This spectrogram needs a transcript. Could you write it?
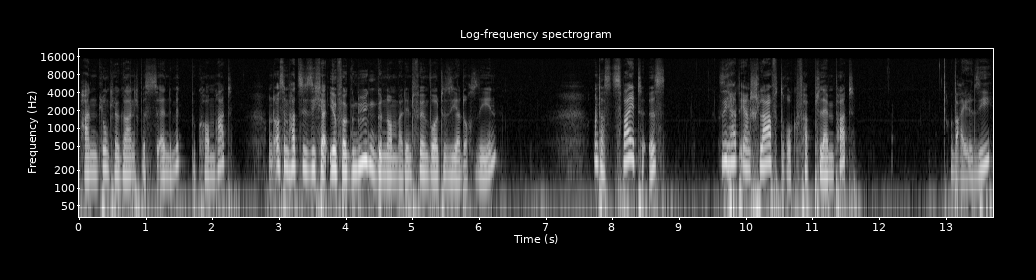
Handlung ja gar nicht bis zu Ende mitbekommen hat. Und außerdem hat sie sich ja ihr Vergnügen genommen, weil den Film wollte sie ja doch sehen. Und das Zweite ist, sie hat ihren Schlafdruck verplempert, weil sie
